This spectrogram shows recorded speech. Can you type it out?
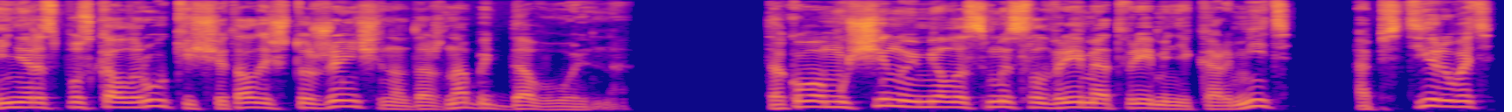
и не распускал руки, считалось, что женщина должна быть довольна. Такого мужчину имело смысл время от времени кормить, обстирывать,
